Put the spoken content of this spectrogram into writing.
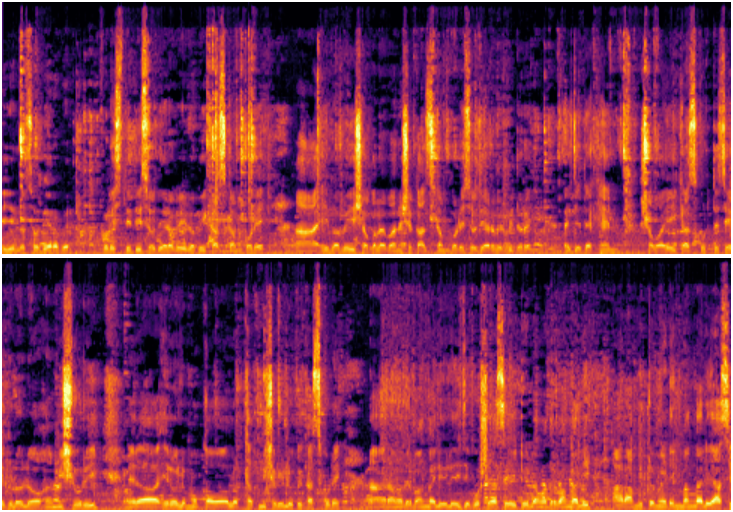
এই হলো সৌদি আরবের পরিস্থিতি। সৌদি আরবে এইভাবেই কাজকাম করে এইভাবেই সকলে মানুষে কাজকাম করে সৌদি আরবের ভিতরে। এই যে দেখেন, সবাই এই কাজ করতেছে। এগুলো হলো মিশরি। এরা এরা হলো মোকাওয়াল, অর্থাৎ মিশরি লোকে কাজ করে। আর আমাদের বাঙালি হলো এই যে বসে আছে, এইটা হলো আমাদের বাঙালি। আর আমি তো মেড ইন বাঙালি আছি,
